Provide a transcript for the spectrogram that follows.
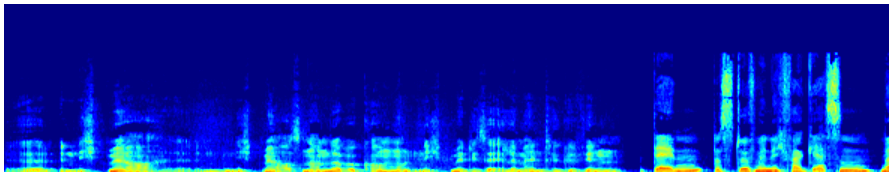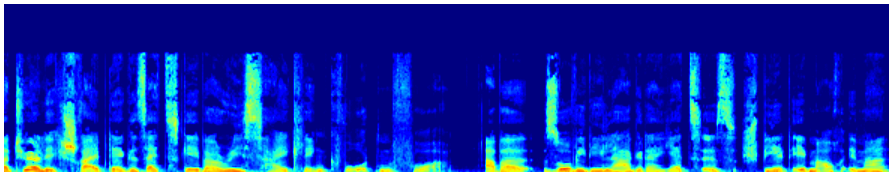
nicht mehr, nicht mehr auseinanderbekommen und nicht mehr diese Elemente gewinnen. Denn, das dürfen wir nicht vergessen, natürlich schreibt der Gesetzgeber Recyclingquoten vor. Aber so wie die Lage da jetzt ist, spielt eben auch immer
